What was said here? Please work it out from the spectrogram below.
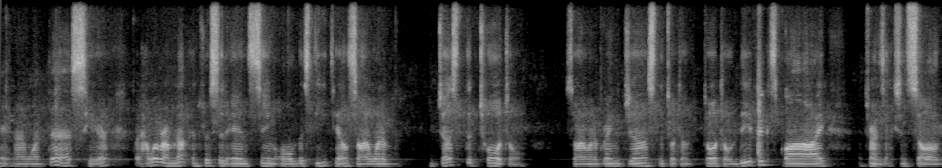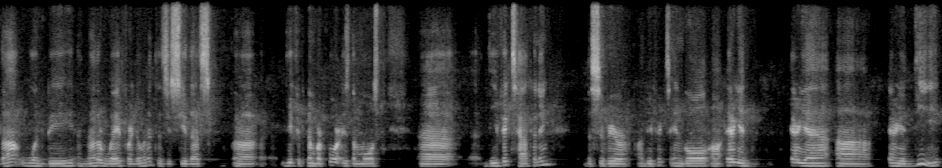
Okay, I want this here, but however, I'm not interested in seeing all this detail, so I wanna just the total. So I want to bring just the total, total defects by transaction. So that would be another way for doing it. As you see, that's uh, defect number four is the most uh, defects happening, the severe uh, defects in goal uh, area, area, uh, area D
